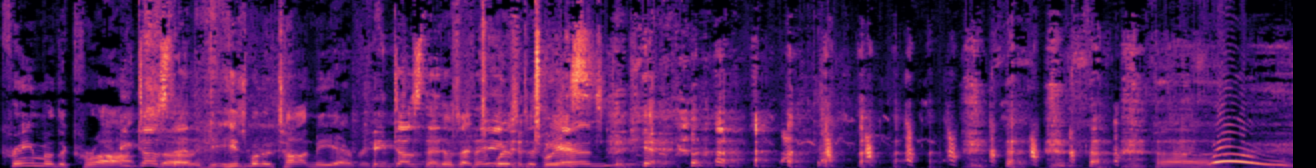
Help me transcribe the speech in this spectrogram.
cream of the crop. He does so that- he- he's one who taught me everything. He does that. He does that twist at twist. the end. yeah Woo!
